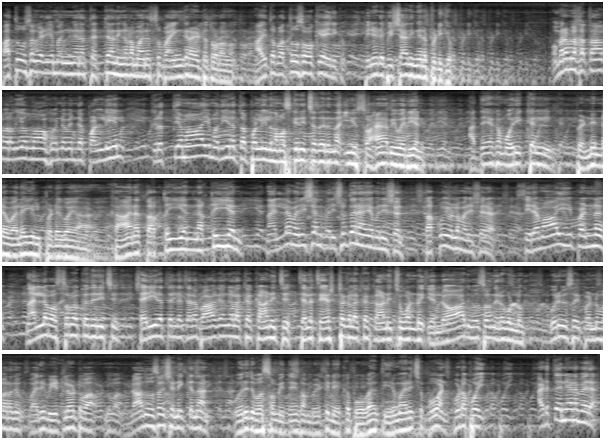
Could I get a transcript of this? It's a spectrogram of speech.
പത്ത് ദിവസം കഴിയുമ്പോൾ ഇങ്ങനെ തെറ്റാ നിങ്ങളുടെ മനസ്സ് ഭയങ്കരമായിട്ട് തുടങ്ങും. ആദ്യത്തെ പത്ത് ദിവസം ഓക്കെ ആയിരിക്കും. പിന്നീട് പിശാൽ ഇങ്ങനെ പിടിക്കും. ഉമർബുൽ ഖത്താബ് റളിയല്ലാഹുവിന്റെ പള്ളിയിൽ കൃത്യമായി മദീനത്തെ പള്ളിയിൽ നമസ്കരിച്ചു തരുന്ന ഈ സ്വഹാബി വര്യൻ. അദ്ദേഹം ഒരിക്കൽ പെണ്ണിന്റെ വലയിൽ പെടുകയാണ്. കാന തഖിയ്യൻ നക്കയ്യൻ നല്ല മനുഷ്യൻ പരിശുദ്ധനായ മനുഷ്യൻ തക്കയുള്ള മനുഷ്യരാണ് സ്ഥിരമായി ഈ പെണ്ണ് നല്ല വസ്ത്രമൊക്കെ ധരിച്ച് ശരീരത്തിന്റെ ചില ഭാഗങ്ങളൊക്കെ കാണിച്ച് ചില ചേഷ്ടകളൊക്കെ കാണിച്ചുകൊണ്ട് എല്ലാ ദിവസവും നിലകൊള്ളും. ഒരു ദിവസം ഈ പെണ്ണ് പറഞ്ഞു വരും വീട്ടിലോട്ട് വാ. എല്ലാ ദിവസവും ക്ഷണിക്കുന്നതാണ്. ഒരു ദിവസം ഇദ്ദേഹം വീട്ടിലേക്ക് പോകാൻ തീരുമാനിച്ചു പോവാൻ കൂടെ പോയി. അടുത്ത് തന്നെയാണ് പേര.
